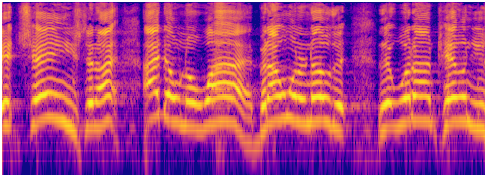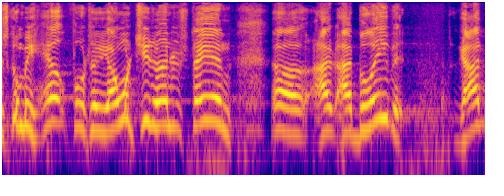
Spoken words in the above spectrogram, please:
It changed, and I, I don't know why, but I want to know that, that what I'm telling you is going to be helpful to you. I want you to understand, uh, I, I believe it. God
